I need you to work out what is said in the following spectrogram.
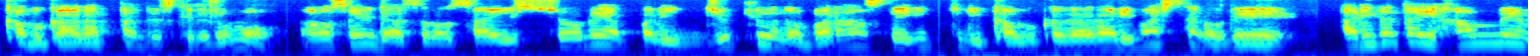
株価上がったんですけれども、あのそういう意味ではその最初のやっぱり需給のバランスで一気に株価が上がりましたので、ありがたい反面、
